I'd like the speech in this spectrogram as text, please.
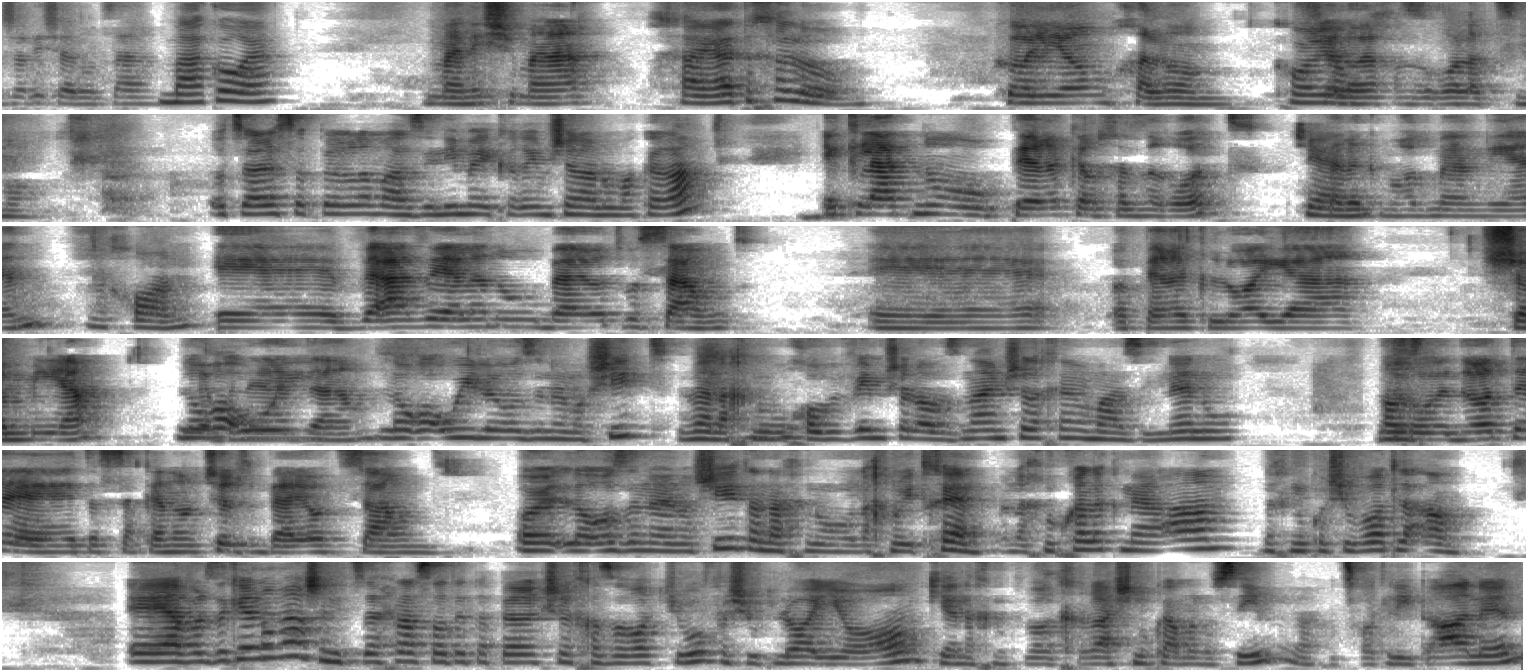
חשבתי שאת רוצה... מה קורה? מה נשמע? חיית החלום. כל יום חלום. כל שלא יום. יחזור על עצמו. רוצה לספר למאזינים היקרים שלנו מה קרה? הקלטנו פרק על חזרות, כן. פרק מאוד מעניין, נכון. אה, ואז היה לנו בעיות בסאונד. אה, הפרק לא היה שמיע לא ראוי, אדם. לא ראוי לאוזן אנושית, ואנחנו חובבים של האוזניים שלכם, מאזיננו. יודעות אה, את הסכנות של בעיות סאונד. או לאוזן האנושית, אנחנו, אנחנו איתכם, אנחנו חלק מהעם, אנחנו קשובות לעם. אה, אבל זה כן אומר שנצטרך לעשות את הפרק של חזרות שוב, פשוט לא היום, כי אנחנו כבר חרשנו כמה נושאים, ואנחנו צריכות להתרענן,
